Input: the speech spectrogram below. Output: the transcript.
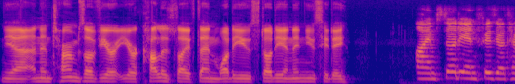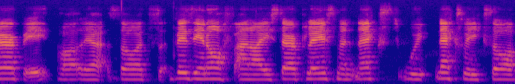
Yeah, and in terms of your your college life, then what are you studying in UCD? I'm studying physiotherapy, Paul. Yeah, so it's busy enough, and I start placement next week. Next week, so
